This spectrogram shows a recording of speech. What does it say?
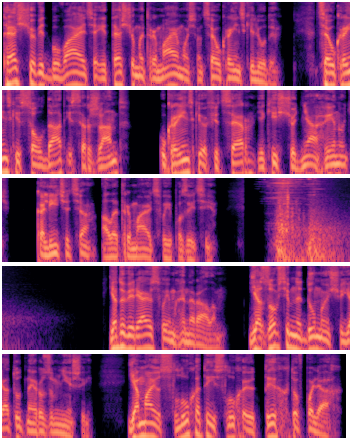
Те, що відбувається, і те, що ми тримаємося, це українські люди. Це український солдат і сержант, український офіцер, які щодня гинуть, калічаться, але тримають свої позиції. Я довіряю своїм генералам. Я зовсім не думаю, що я тут найрозумніший. Я маю слухати і слухаю тих, хто в полях,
